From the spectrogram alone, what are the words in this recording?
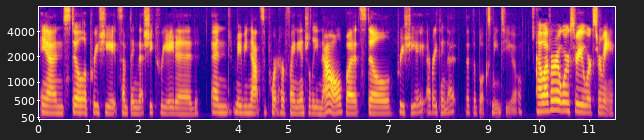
and still appreciate something that she created and maybe not support her financially now but still appreciate everything that that the books mean to you however it works for you works for me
